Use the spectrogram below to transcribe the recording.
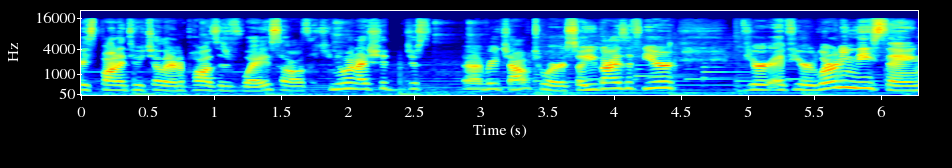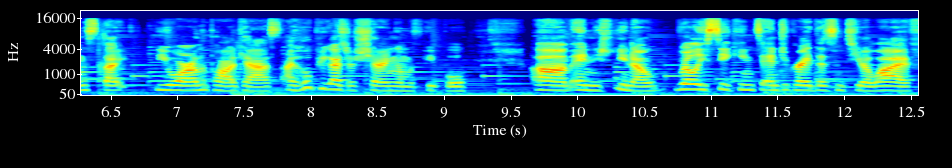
responding to each other in a positive way. So I was like, you know what? I should just uh, reach out to her. So you guys, if you're if you're if you're learning these things that you are on the podcast, I hope you guys are sharing them with people, um, and you know, really seeking to integrate this into your life.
